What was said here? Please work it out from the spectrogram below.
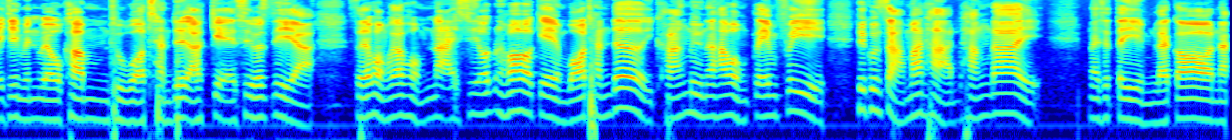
Legend Welcome to War Thunder again Serious here สวัสดีผมครับผมนายซีรสเป็นพ่อเกม War Thunder อีกครั้งหนึ่งนะครับผมเกมฟรีที่คุณสามารถหาทั้งได้ในสตรีมและก็ใน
